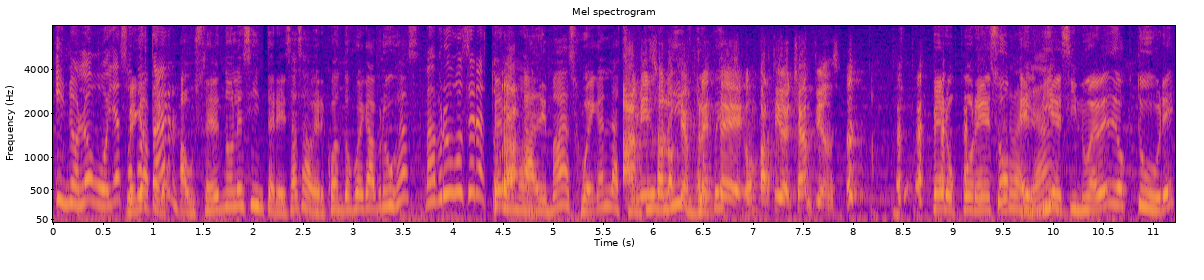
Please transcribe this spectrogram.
y no lo voy a Venga, soportar. pero ¿a ustedes no les interesa saber cuándo juega Brujas? Más brujo serás tú, Pero amor. además juegan la A mí Champions solo que League. Yo pe- enfrente un partido de Champions. Pero por eso, el Barbaridad. 19 de octubre,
